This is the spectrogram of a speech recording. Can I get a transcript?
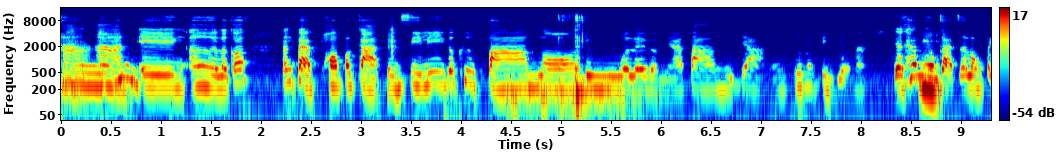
หาอ่านเอง เออ แล้วก็ตั้งแต่พอประกาศเป็นซีรีส์ก็คือตามรอดูอะไรแบบเนี้ยตามทุกอย่างเพื่อนมันติ่งเยอะมากเดี๋ยวถ้ามีอืมโอกาสจะลองไป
